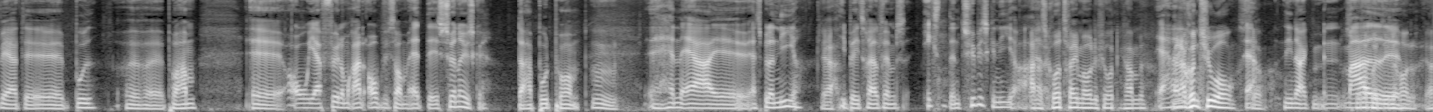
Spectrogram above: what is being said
været øh, bud øh, på ham. Øh, og jeg føler mig ret overbevist om, at det er Sønderjyske, der har budt på ham. Mm. Øh, han er øh, han spiller nier Ja. i B93. Ikke sådan den typiske nier. Ah, Han har scoret tre mål i 14 kampe. Ja, han Han er er kun 20 år, Ja, så lige nøjagtigt, men meget, øh, hold. Ja.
